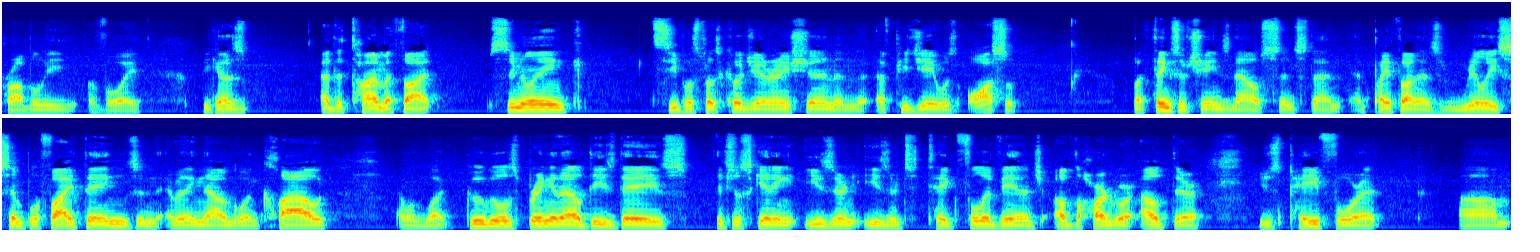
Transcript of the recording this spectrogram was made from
probably avoid because at the time I thought Simulink C++ code generation and the FPGA was awesome. But things have changed now since then, and Python has really simplified things, and everything now going cloud. And with what Google's bringing out these days, it's just getting easier and easier to take full advantage of the hardware out there. You just pay for it um,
